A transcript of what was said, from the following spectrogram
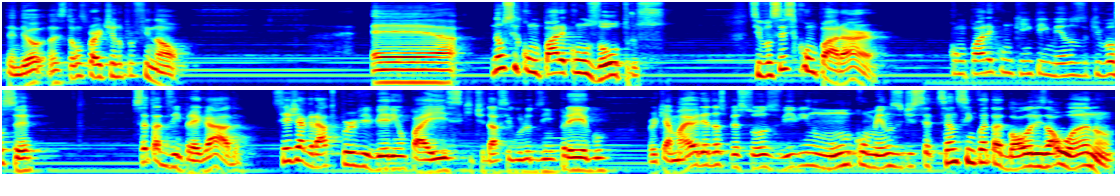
Entendeu? Nós estamos partindo para o final. É... Não se compare com os outros. Se você se comparar, compare com quem tem menos do que você. Você está desempregado? Seja grato por viver em um país que te dá seguro-desemprego, porque a maioria das pessoas vivem num mundo com menos de 750 dólares ao ano,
